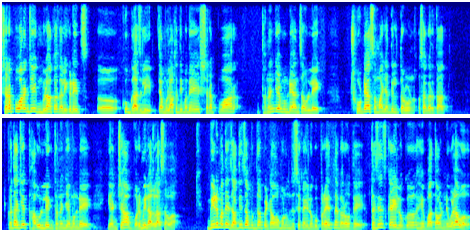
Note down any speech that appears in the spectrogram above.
शरद पवारांची एक मुलाखत अलीकडेच खूप गाजली. त्या मुलाखतीमध्ये शरद पवार धनंजय मुंडे यांचा उल्लेख छोट्या समाजातील तरुण असा करतात. कदाचित हा उल्लेख धनंजय मुंडे यांच्या वर्मी लागला असावा. बीडमध्ये जातीचा मुद्दा पेटावा म्हणून जसे काही लोक प्रयत्न करत होते तसेच काही लोक हे वातावरण निवळावं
